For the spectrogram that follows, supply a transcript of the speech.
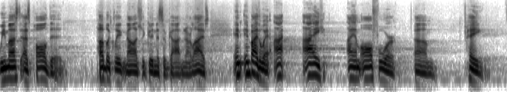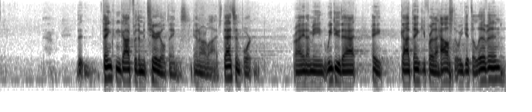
We must, as Paul did, publicly acknowledge the goodness of God in our lives. And, and by the way, I, I, I am all for, um, hey, the, thanking God for the material things in our lives. That's important, right? I mean, we do that. Hey, God, thank you for the house that we get to live in.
